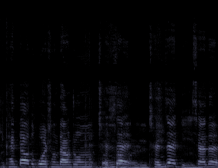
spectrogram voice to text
你看倒的过程当中，沉在沉在底下的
